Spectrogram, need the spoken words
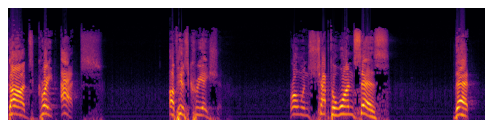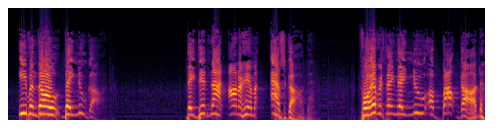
God's great acts of his creation. Romans chapter 1 says that even though they knew God, they did not honor him as God. For everything they knew about God,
